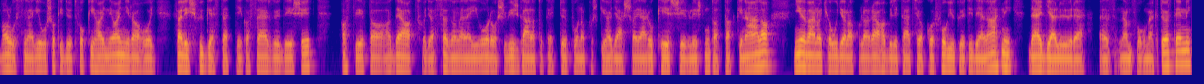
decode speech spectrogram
valószínűleg jó sok időt fog kihagyni, annyira, hogy fel is függesztették a szerződését, azt írta a DEAC, hogy a szezon elejé orvosi vizsgálatok egy több hónapos kihagyással járó készsérülést mutattak ki nála. Nyilván, hogyha úgy alakul a rehabilitáció, akkor fogjuk őt idén látni, de egyelőre ez nem fog megtörténni.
